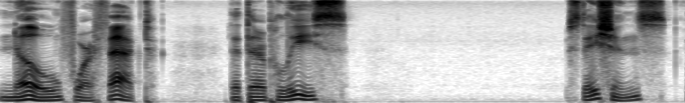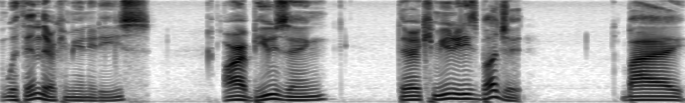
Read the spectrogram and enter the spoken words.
know for a fact that their police stations within their communities are abusing their community's budget by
